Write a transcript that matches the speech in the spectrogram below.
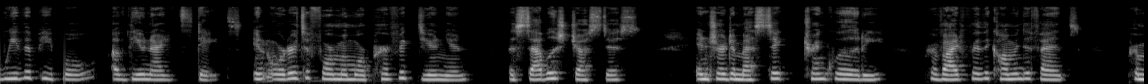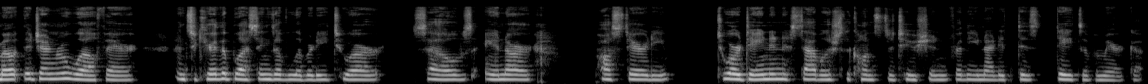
We, the people of the United States, in order to form a more perfect union, establish justice, ensure domestic tranquility, provide for the common defense, promote the general welfare, and secure the blessings of liberty to ourselves and our posterity, to ordain and establish the Constitution for the United States of America.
